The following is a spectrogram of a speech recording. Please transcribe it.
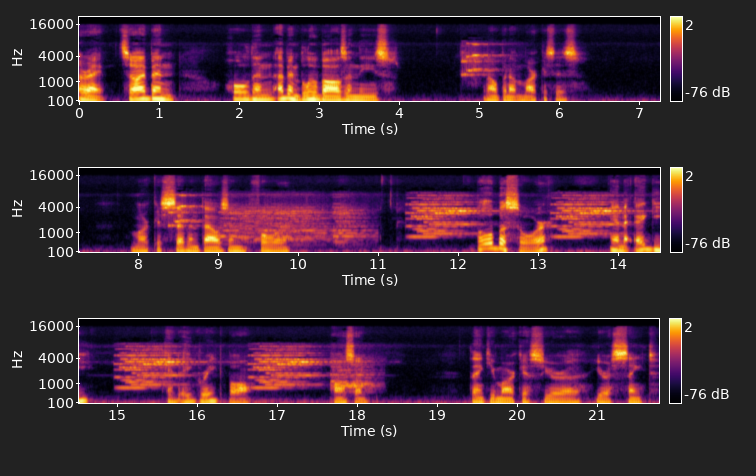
All right. So I've been holding. I've been blue balls in these. And open up Marcus's. Marcus 7004. Bulbasaur. And Eggy. And a Great Ball. Awesome. Thank you, Marcus. You're a you're a saint.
